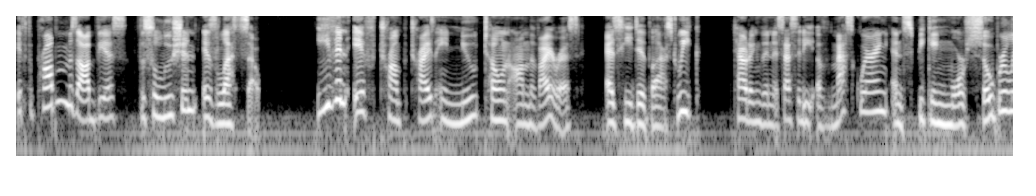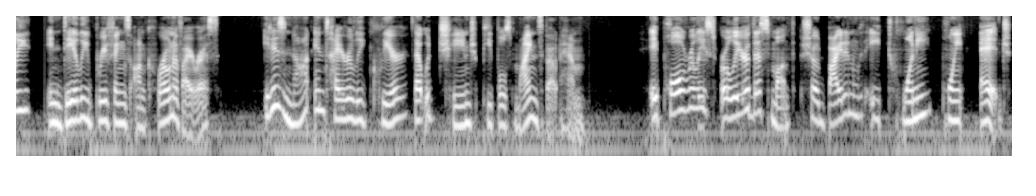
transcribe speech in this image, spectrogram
If the problem is obvious, the solution is less so even if Trump tries a new tone on the virus, as he did last week, touting the necessity of mask wearing and speaking more soberly in daily briefings on coronavirus, it is not entirely clear that would change people's minds about him. A poll released earlier this month showed Biden with a 20 point edge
